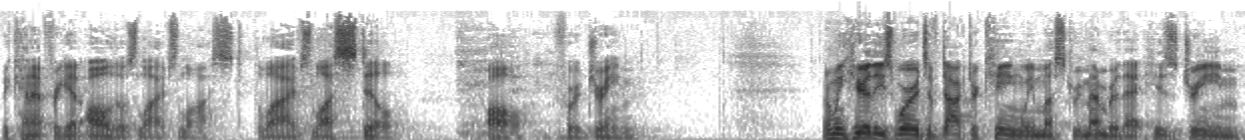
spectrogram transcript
We cannot forget all those lives lost, the lives lost still, all for a dream. When we hear these words of Dr. King, we must remember that his dream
